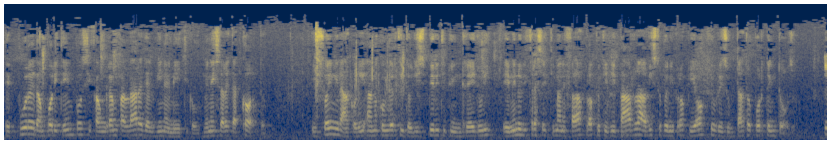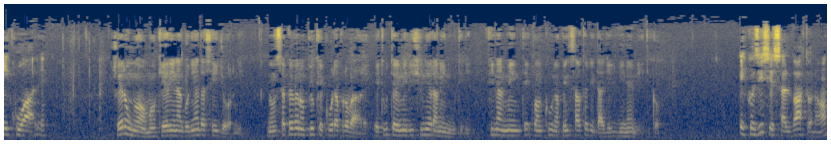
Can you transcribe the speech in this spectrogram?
Eppure da un po' di tempo si fa un gran parlare del vino emetico, ve ne sarete accorto. I suoi miracoli hanno convertito gli spiriti più increduli e meno di tre settimane fa, proprio chi vi parla ha visto con i propri occhi un risultato portentoso. E quale? C'era un uomo che era in agonia da sei giorni. Non sapevano più che cura provare e tutte le medicine erano inutili. Finalmente qualcuno ha pensato di dargli il vino emetico. E così si è salvato, no?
